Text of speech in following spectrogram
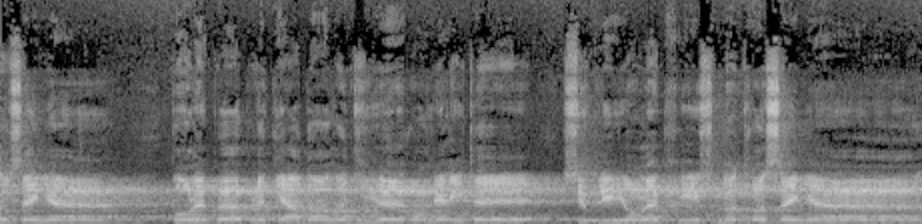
au Seigneur, pour le peuple qui adore Dieu en vérité, supplions le Christ notre Seigneur.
